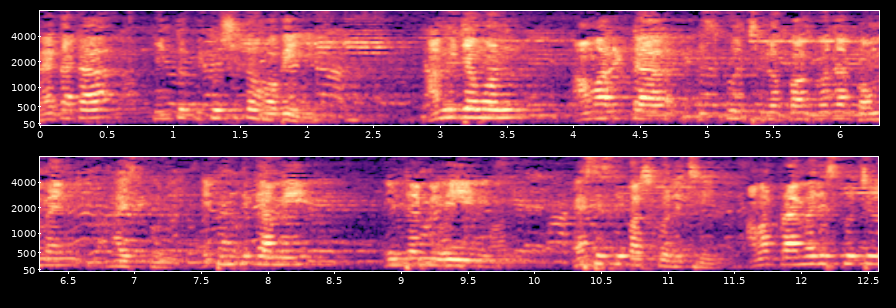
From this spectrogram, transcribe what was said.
মেধাটা কিন্তু বিকশিত হবেই। আমি যেমন, আমার একটা স্কুল ছিল কক্সবাজার গভর্নমেন্ট হাই স্কুল। এখান থেকে আমি ইন্টারমিডিয়েট এসএসসি পাস করেছি। আমার প্রাইমারি স্কুল ছিল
